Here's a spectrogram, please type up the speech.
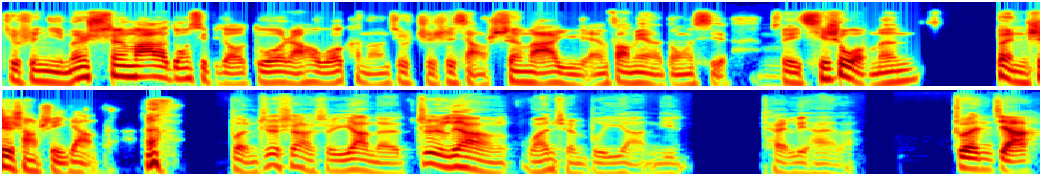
就是你们深挖的东西比较多，然后我可能就只是想深挖语言方面的东西，所以其实我们本质上是一样的。本质上是一样的，质量完全不一样。你太厉害了。专家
